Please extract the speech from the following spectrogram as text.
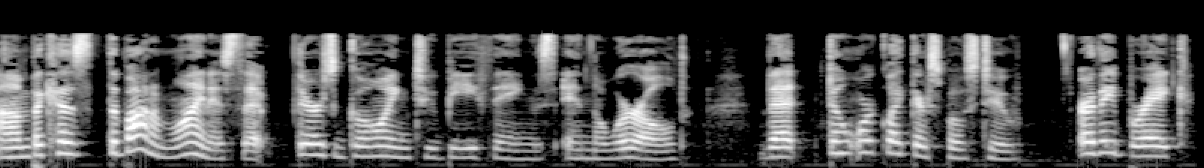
Um, because the bottom line is that there's going to be things in the world that don't work like they're supposed to, or they break,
